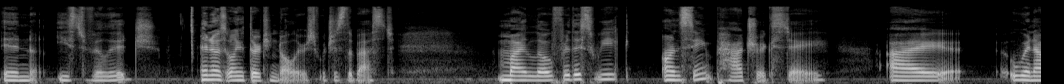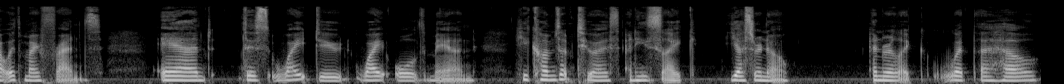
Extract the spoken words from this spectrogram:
in East Village, and it was only $13, which is the best. My low for this week on St. Patrick's Day, I went out with my friends, and this white dude, white old man, he comes up to us and he's like, Yes or no? And we're like, what the hell?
